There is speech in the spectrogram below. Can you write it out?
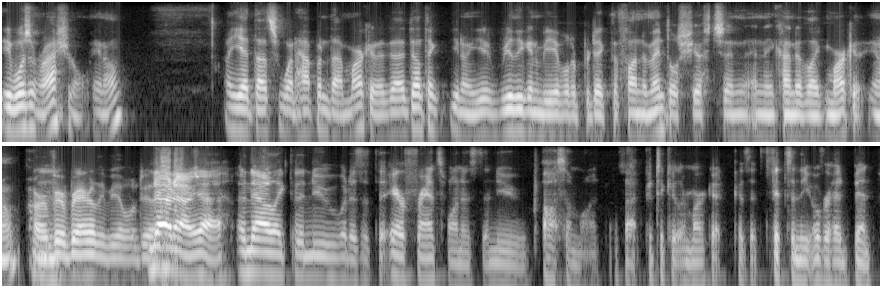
it wasn't rational, you know? And yet that's what happened to that market. I, I don't think, you know, you're really going to be able to predict the fundamental shifts in, in any kind of like market, you know, or Mm. very rarely be able to do No, that. no, yeah. And now, like the new, what is it? The Air France one is the new awesome one of that particular market because it fits in the overhead bin.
